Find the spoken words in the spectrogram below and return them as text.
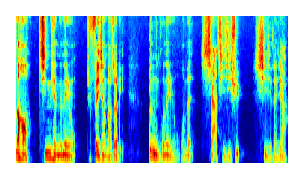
那好，今天的内容就分享到这里，更多内容我们下期继续，谢谢大家。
